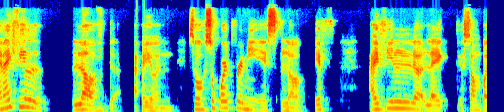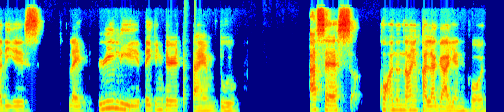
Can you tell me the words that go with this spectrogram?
and I feel loved ayon. So support for me is love. If I feel like somebody is like really taking their time to assess kung ano na yung kalagayan ko,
